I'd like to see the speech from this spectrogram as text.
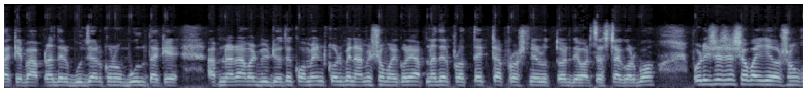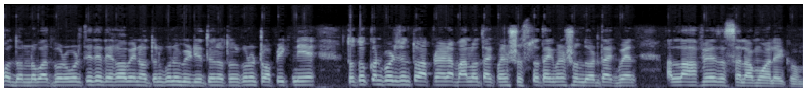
থাকে বা আপনাদের বুঝার কোনো ভুল থাকে, আপনারা আমার ভিডিওতে কমেন্ট করবেন। আমি সময় করে আপনাদের প্রত্যেকটা প্রশ্নের উত্তর দেওয়ার চেষ্টা করব। পরিশেষে সবাইকে অসংখ্য ধন্যবাদ। পরবর্তীতে দেখা হবে নতুন কোনো ভিডিওতে, নতুন কোনো টপিক নিয়ে। ততক্ষণ পর্যন্ত আপনারা ভালো থাকবেন, সুস্থ থাকবেন, সুন্দর থাকবেন। আল্লাহ হাফেজ, আসসালামু আলাইকুম।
